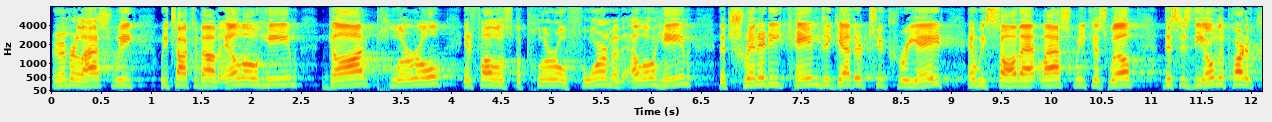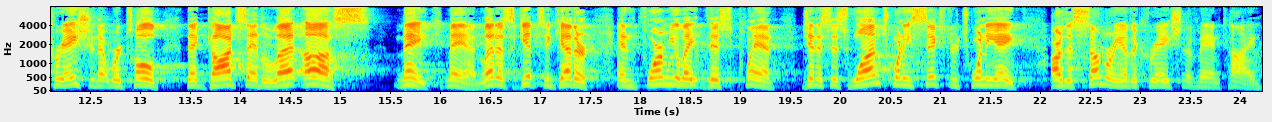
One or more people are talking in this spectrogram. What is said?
Remember last week we talked about Elohim, God, plural. It follows the plural form of Elohim. The Trinity came together to create, and we saw that last week as well. This is the only part of creation that we're told that God said, Let us make man. Let us get together and formulate this plan. Genesis 1 26 through 28 are the summary of the creation of mankind.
